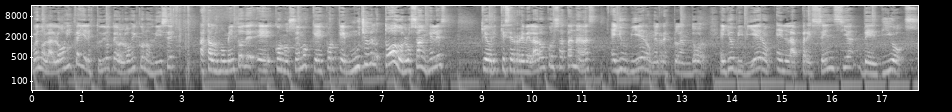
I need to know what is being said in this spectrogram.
Bueno, la lógica y el estudio teológico nos dice, hasta los momentos de, eh, conocemos que es porque muchos de los, todos los ángeles que, se rebelaron con Satanás, ellos vieron el resplandor, ellos vivieron en la presencia de Dios.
